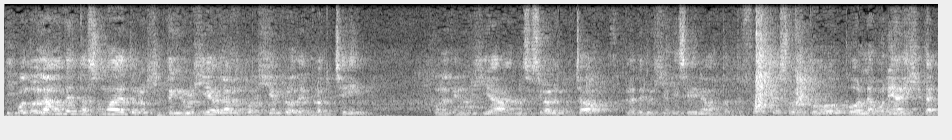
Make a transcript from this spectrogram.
Y cuando hablamos de esta suma de tecnología, hablamos, por ejemplo, de blockchain, una tecnología, no sé si lo han escuchado, una tecnología que se viene bastante fuerte, sobre todo con la moneda digital.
